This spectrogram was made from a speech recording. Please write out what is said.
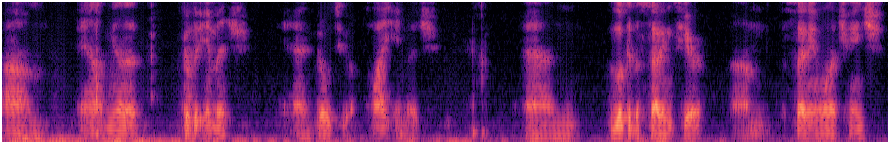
Um, and I'm to go to Image and go to Apply Image and look at the settings here. Um, the setting I want to change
